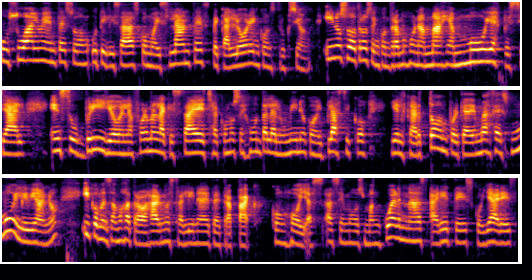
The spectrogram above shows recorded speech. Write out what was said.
usualmente son utilizadas como aislantes de calor en construcción. Y nosotros encontramos una magia muy especial en su brillo, en la forma en la que está hecha, cómo se junta el aluminio con el plástico y el cartón, porque además es muy liviano, y comenzamos a trabajar nuestra línea de Tetra Pak con joyas. Hacemos mancuernas, aretes, collares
